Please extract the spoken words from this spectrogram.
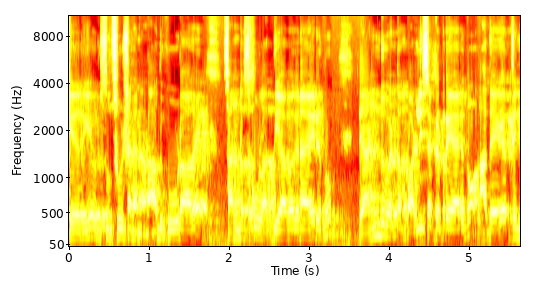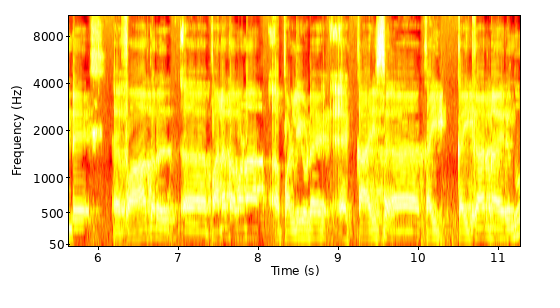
കയറിയ ഒരു ശുശ്രൂഷകനാണ്. അതുകൂടാതെ സൺഡേ സ്കൂൾ അധ്യാപകനായിരുന്നു. രണ്ടു വട്ടം പള്ളി സെക്രട്ടറി ആയിരുന്നു. അദ്ദേഹത്തിന്റെ ഫാദർ പലതവണ പള്ളിയുടെ കാര്യ കൈ കൈക്കാരനായിരുന്നു.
